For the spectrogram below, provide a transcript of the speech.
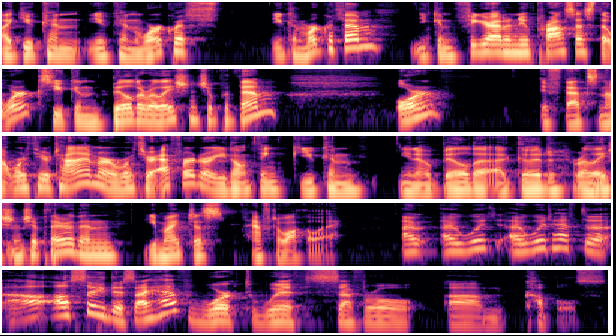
Like you can, you can work with, you can work with them. You can figure out a new process that works. You can build a relationship with them, or if that's not worth your time or worth your effort, or you don't think you can, you know, build a, a good relationship there, then you might just have to walk away. I, I would I would have to I'll, I'll say this. I have worked with several um couples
